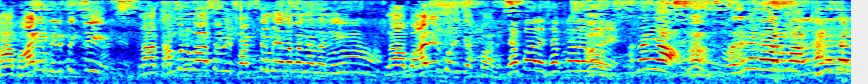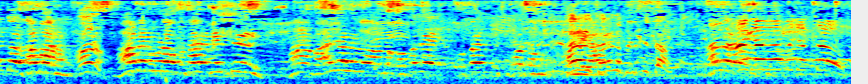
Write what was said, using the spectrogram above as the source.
నా భార్య పిలిపించి నా తమ్ముడు మాత్రం ఈ పట్టణం ఏదమన్నదని నా భార్య కూడా చెప్పాలి. చెప్పాలి చెప్పాలి అన్నయ్య వదిన గారు మా కన్నతంతో సమానం. ఆమెను కూడా ఒకసారి పిలిచి మా ఆమె గొప్పదే ఉపయోగించుకోవటం. సరే బాబు చెప్తావు.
